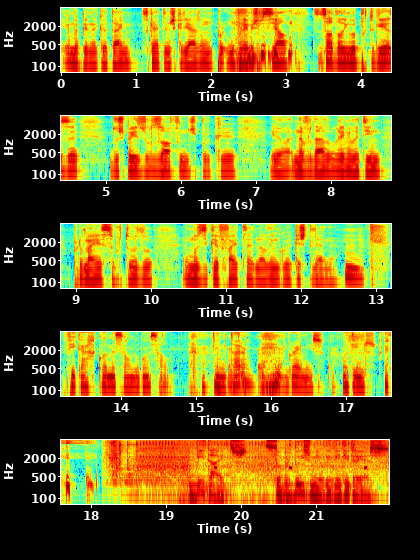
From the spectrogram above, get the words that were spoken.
é uma pena que eu tenho. Se calhar temos que criar um, um prémio especial só da língua portuguesa dos países lusófonos, porque eu, na verdade o Grêmio Latino premia sobretudo a música feita na língua castelhana. Hum, fica a reclamação do Gonçalo. Anotaram? Grammys latinos. Bitites sobre 2023.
